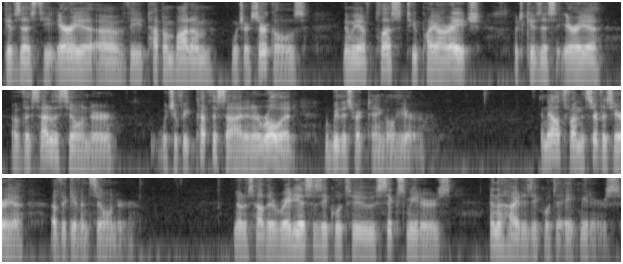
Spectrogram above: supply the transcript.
gives us the area of the top and bottom, which are circles. Then we have plus 2 pi rh, which gives us the area of the side of the cylinder, which if we cut the side and unroll it, would be this rectangle here. And now let's find the surface area of the given cylinder. Notice how the radius is equal to 6 meters and the height is equal to 8 meters,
